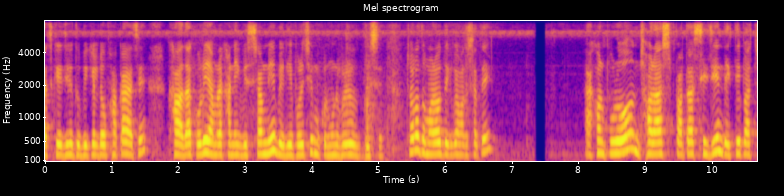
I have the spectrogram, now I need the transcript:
আজকে যেহেতু বিকেলটাও ফাঁকা আছে, খাওয়া দাওয়া করেই আমরা খানিক বিশ্রাম নিয়ে বেরিয়ে পড়েছি মুকুটমণিপুরের উদ্দেশ্যে। চলো, তোমরাও দেখবে আমাদের সাথে। এখন পুরো ঝরাস পাতার সিজন, দেখতেই পাচ্ছ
